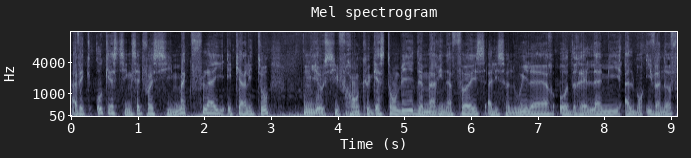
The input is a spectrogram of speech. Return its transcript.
avec au casting cette fois-ci McFly et Carlito. Il y a aussi Franck Gastambide, Marina Foyce, Alison Wheeler, Audrey Lamy, Alban Ivanov,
